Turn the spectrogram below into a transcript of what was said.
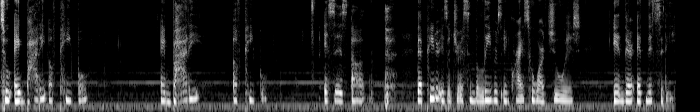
to a body of people a body of people it says uh, that Peter is addressing believers in Christ who are Jewish in their ethnicity.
